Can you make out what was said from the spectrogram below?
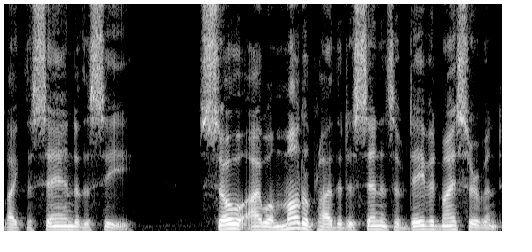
like the sand of the sea. So I will multiply the descendants of David my servant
